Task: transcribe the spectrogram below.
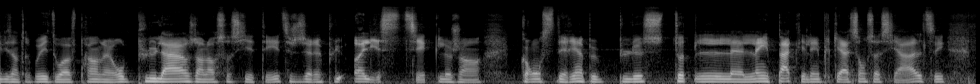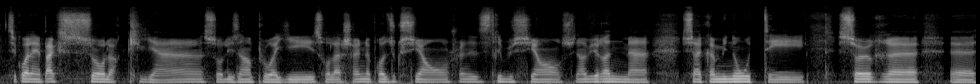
les entreprises doivent prendre un rôle plus large dans leur société, je dirais plus holistique, là, genre considérer un peu plus tout l'impact et l'implication sociale. C'est quoi l'impact sur leurs clients, sur les employés, sur la chaîne de production, chaîne de distribution, sur l'environnement, sur la communauté, sur... Euh, euh,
